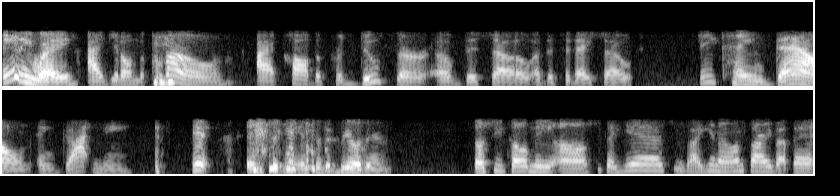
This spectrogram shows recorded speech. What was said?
Anyway, I get on the phone. I called the producer of the show of the Today Show. She came down and got me and took me into the building. So she told me, um, she said, yeah. She's like, you know, I'm sorry about that.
